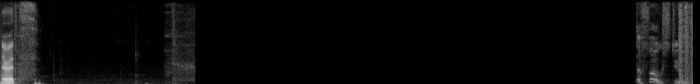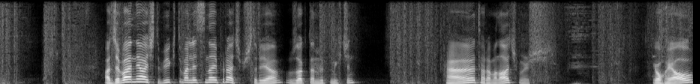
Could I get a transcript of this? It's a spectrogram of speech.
Evet. Acaba ne açtı? Büyük ihtimalle sniper açmıştır ya. Uzaktan etmek için. Ha taramalı açmış. Yok ya.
